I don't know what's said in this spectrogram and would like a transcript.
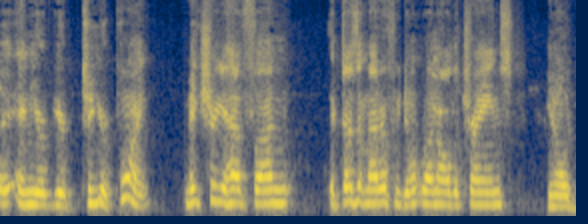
uh, and you're, you're to your point make sure you have fun. It doesn't matter if we don't run all the trains you know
